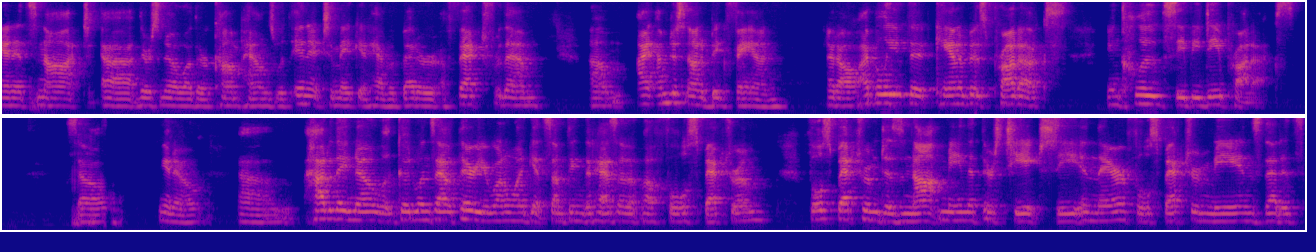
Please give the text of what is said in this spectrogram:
and it's not, uh, there's no other compounds within it to make it have a better effect for them. Um, I, I'm just not a big fan at all. I believe that cannabis products include CBD products. So, mm-hmm. you know, um, how do they know what good ones out there? You're going to want to get something that has a, a full spectrum. Full spectrum does not mean that there's THC in there. Full spectrum means that it's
